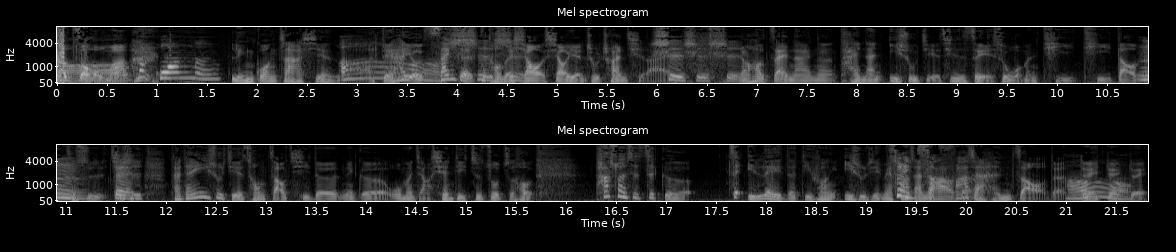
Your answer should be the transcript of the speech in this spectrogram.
要走嘛。那光呢？灵光乍现嘛，哦对，它有三个不同的是小小演出串起来，是是是，然后再来呢，台南艺术节，其实这也是我们提提到的，嗯就是其实台南艺术节从早期的那个我们讲现地制作之后，它算是这个这一类的地方艺术节里面发展的发展很早的，哦对对。对，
